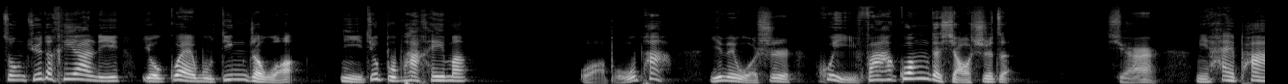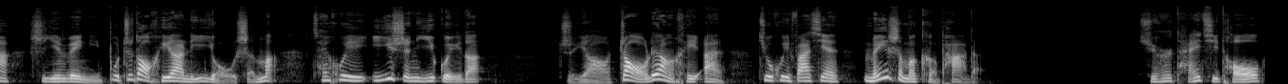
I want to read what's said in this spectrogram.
总觉得黑暗里有怪物盯着我。你就不怕黑吗？我不怕，因为我是会发光的小狮子。雪儿，你害怕是因为你不知道黑暗里有什么。”才会疑神疑鬼的。只要照亮黑暗，就会发现没什么可怕的。雪儿抬起头，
